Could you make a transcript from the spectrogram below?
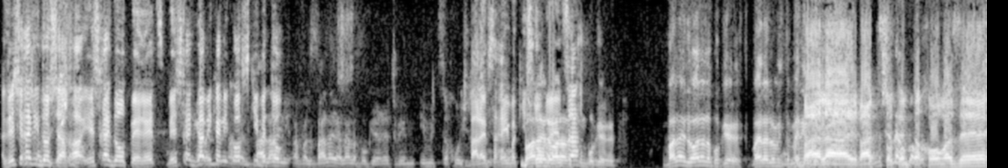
אז יש לך את עידו שחר, יש לך את דור פרץ, ויש לך את גבי קניקובסקי בתור... אבל בלעי עלה לבוגרת, ואם יצטרכו... בלעי משחק בקישור באמצע? בלעי לא עלה לשום בוגרת. בלעי לא עלה לבוגרת, בלעי לא מתאמן עם בלעי רק סותם את החור הזה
